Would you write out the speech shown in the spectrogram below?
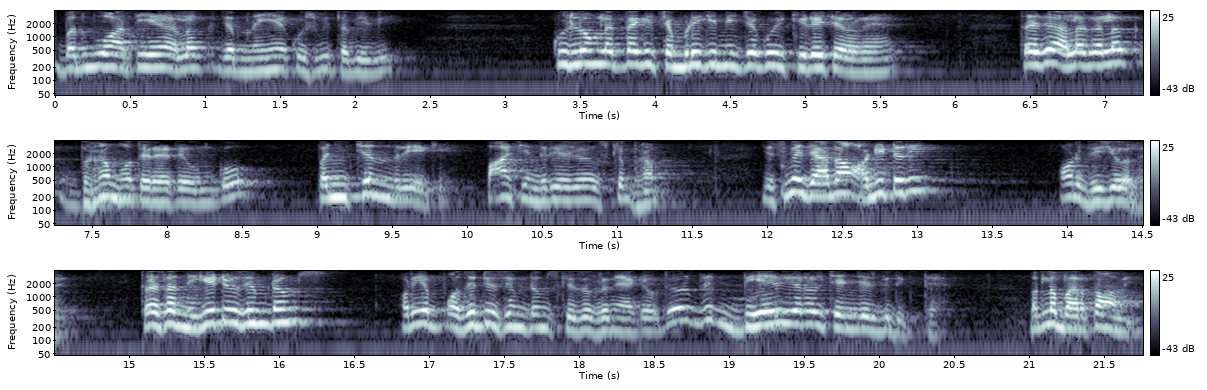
बदबू आती है अलग, जब नहीं है कुछ भी, तभी भी। कुछ लोगों को लगता है कि चमड़ी के नीचे कोई कीड़े चल रहे हैं। तो ऐसे अलग अलग भ्रम होते रहते हैं उनको। पंचेंद्रिय के, पाँच इंद्रिय जो है उसके भ्रम। जिसमें ज़्यादा ऑडिटरी और विजुअल है। तो ऐसा निगेटिव सिम्टम्स और ये पॉजिटिव सिम्टम्स स्किजोफ्रेनिया के होते हैं और फिर बिहेवियरल चेंजेस भी दिखते हैं। मतलब बर्ताव में।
